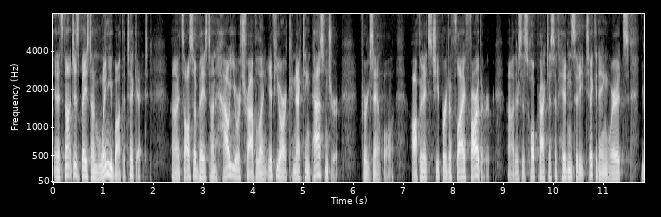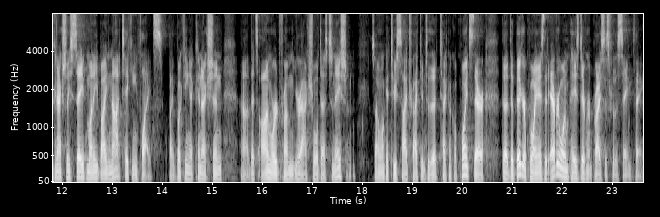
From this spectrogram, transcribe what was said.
And it's not just based on when you bought the ticket. Uh, it's also based on how you are traveling. If you are a connecting passenger, for example, often it's cheaper to fly farther. Uh, there's this whole practice of hidden city ticketing where it's you can actually save money by not taking flights by booking a connection uh, that's onward from your actual destination. So I won't get too sidetracked into the technical points there. The, the bigger point is that everyone pays different prices for the same thing.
